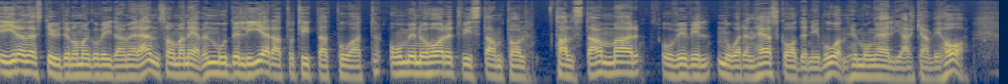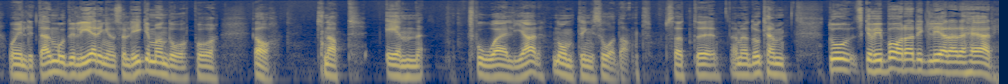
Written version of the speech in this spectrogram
i den här studien, om man går vidare med den, så har man även modellerat och tittat på att om vi nu har ett visst antal tallstammar och vi vill nå den här skadenivån, hur många älgar kan vi ha? Och enligt den modelleringen så ligger man då på ja, knappt en, två älgar, någonting sådant. Så att, eh, ja, men då, kan, då ska vi bara reglera det här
